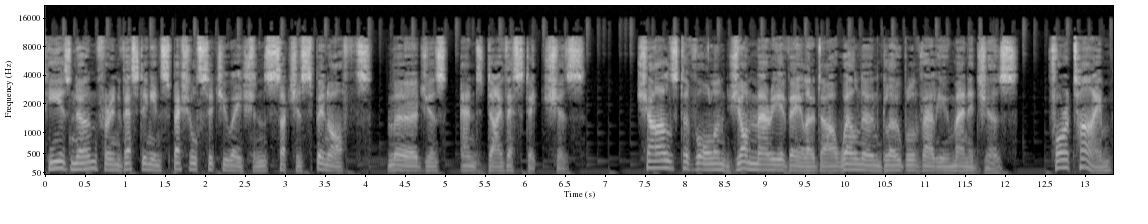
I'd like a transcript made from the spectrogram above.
He is known for investing in special situations such as spin-offs, mergers, and divestitures. Charles Duvall and Jean-Marie Eveillard are well-known global value managers. For a time,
